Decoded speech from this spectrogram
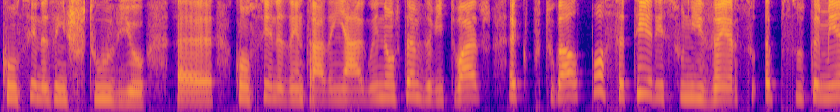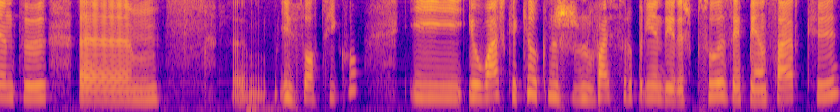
com cenas em estúdio, uh, com cenas de entrada em água, e não estamos habituados a que Portugal possa ter esse universo absolutamente uh, uh, exótico. E eu acho que aquilo que nos vai surpreender as pessoas é pensar que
